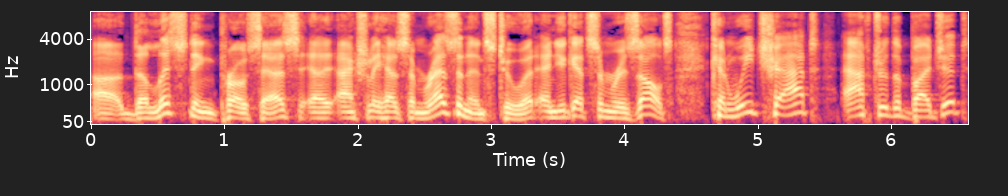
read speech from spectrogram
uh, the listening process uh, actually has some resonance to it, and you get some results. Can we chat after the budget,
